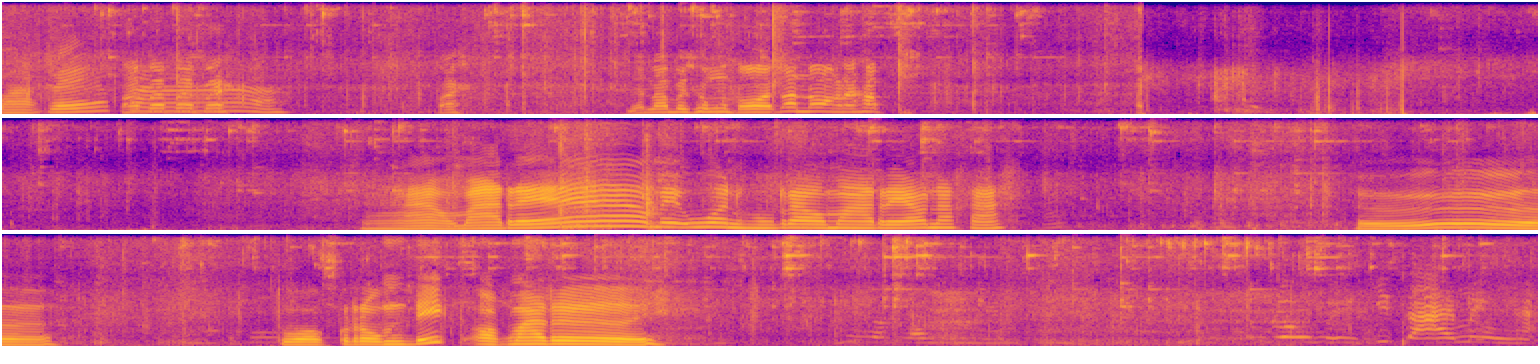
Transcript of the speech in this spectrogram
มาแล้วไปไปไป ไปค่ะเดี๋ยวเราไปชมกันต่อด้านนอกนะครับอ้าวมาแล้วไม่อ้วนของเรามาแล้วนะคะ เออ ตัวกลมดิกออกมาเลยลงไปที่ตายแม่งน่ะ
